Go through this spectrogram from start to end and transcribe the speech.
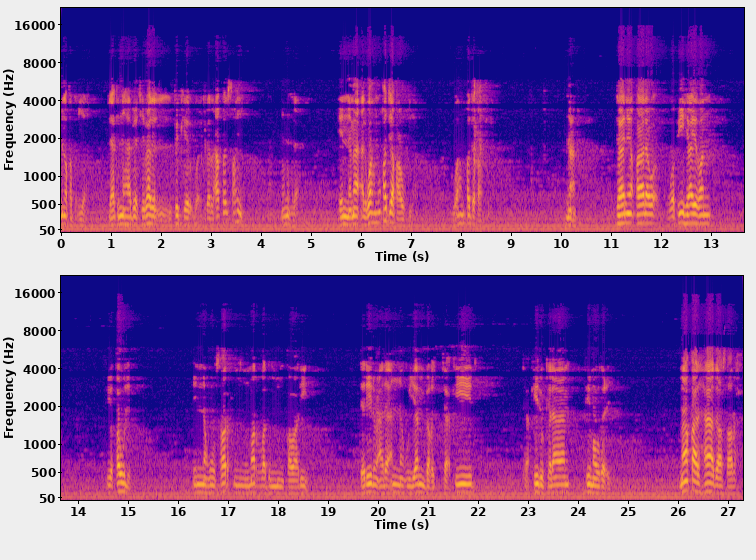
من القطعيات. لكنها باعتبار الفكر واعتبار العقل صحيح. ما مثلها. إنما الوهم قد يقع فيها. الوهم قد يقع فيها. نعم. ثانيا قال وفيه أيضا في قوله إنه صرح ممرد من قوارير. دليل على أنه ينبغي التأكيد تأكيد الكلام في موضعه. ما قال هذا صرح؟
